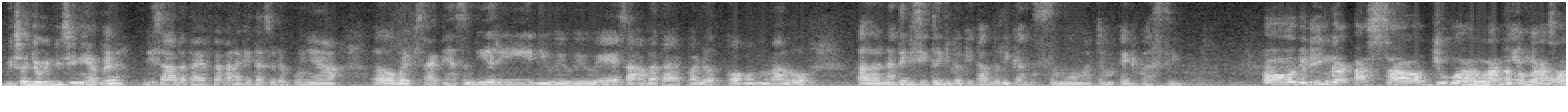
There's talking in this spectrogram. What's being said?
bisa join di sini ya, Teh? Iya, di sahabat AFK karena kita sudah punya eh, websitenya sendiri di www.sahabatafk.com lalu eh, nanti di situ juga kita berikan semua macam edukasi. Oh, jadi nggak asal jualan Iya atau nggak asal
